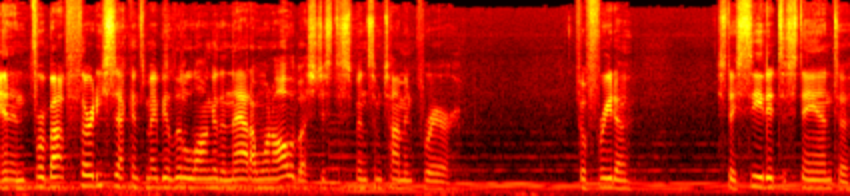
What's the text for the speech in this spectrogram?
And for about 30 seconds, maybe a little longer than that, I want all of us just to spend some time in prayer. Feel free to stay seated, to stand, to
